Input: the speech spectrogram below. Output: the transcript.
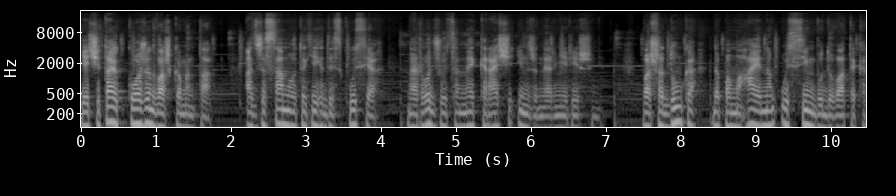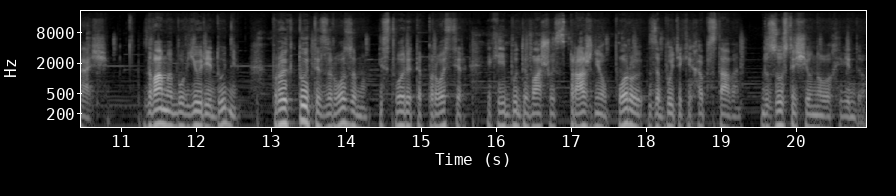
Я читаю кожен ваш коментар, адже саме у таких дискусіях народжуються найкращі інженерні рішення. Ваша думка допомагає нам усім будувати краще. З вами був Юрій Дуднік. Проєктуйте з розумом і створюйте простір, який буде вашою справжньою опорою за будь-яких обставин. До зустрічі у нових відео.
